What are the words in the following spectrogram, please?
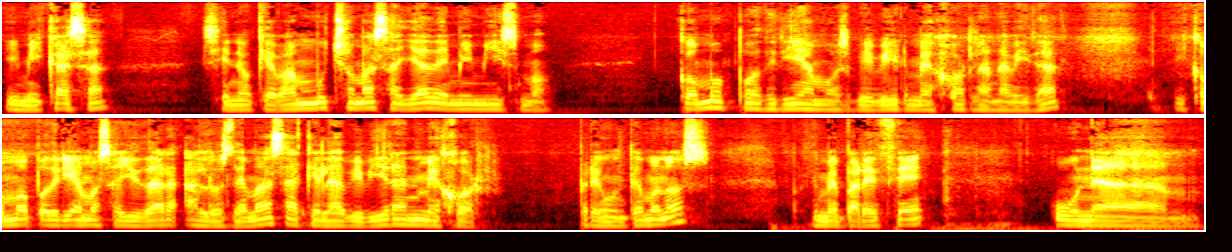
y mi casa, sino que va mucho más allá de mí mismo cómo podríamos vivir mejor la Navidad y cómo podríamos ayudar a los demás a que la vivieran mejor. Preguntémonos, porque me parece una,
